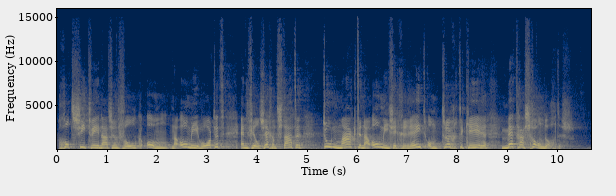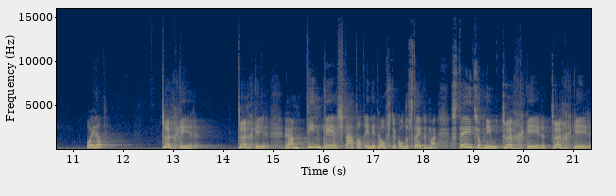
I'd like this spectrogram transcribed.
God ziet weer naar zijn volk om. Naomi hoort het en veelzeggend staat er, toen maakte Naomi zich gereed om terug te keren met haar schoondochters. Hoor je dat? Terugkeren. Terugkeren. Ruim tien keer staat dat in dit hoofdstuk. Onderstreep het maar. Steeds opnieuw. Terugkeren, terugkeren,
